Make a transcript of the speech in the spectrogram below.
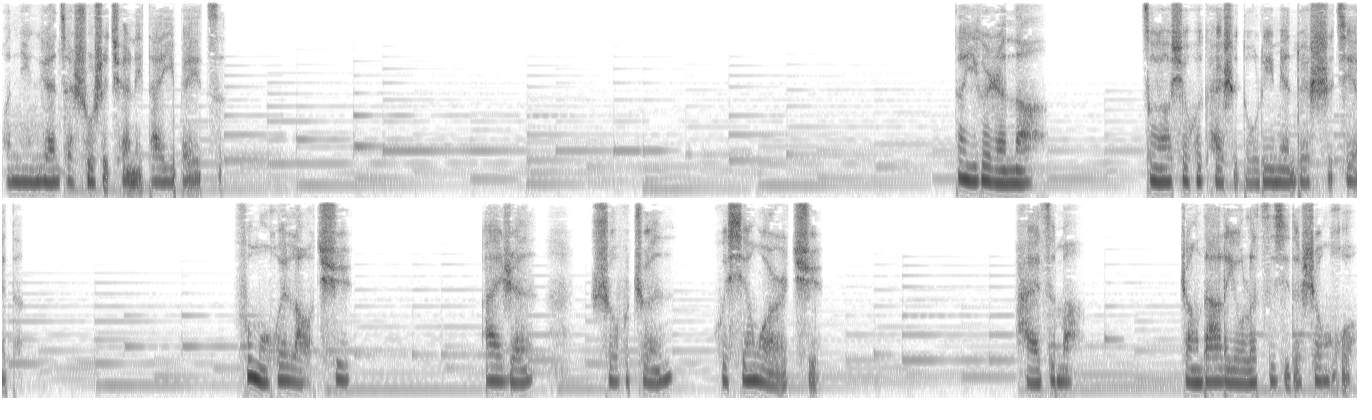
我宁愿在舒适圈里待一辈子。但一个人呢，总要学会开始独立面对世界的。父母会老去，爱人说不准会先我而去。孩子嘛，长大了有了自己的生活。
